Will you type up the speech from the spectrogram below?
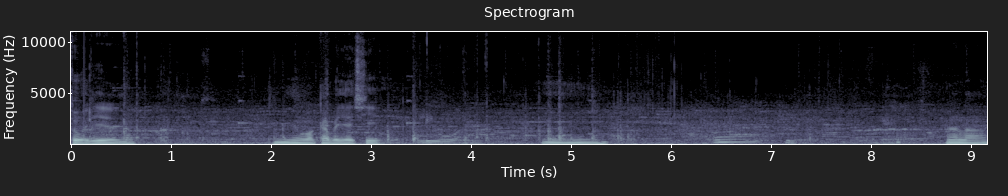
สวยทีเดียวนะครับนี่วากาบายาชิริวอืม น่ารัก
